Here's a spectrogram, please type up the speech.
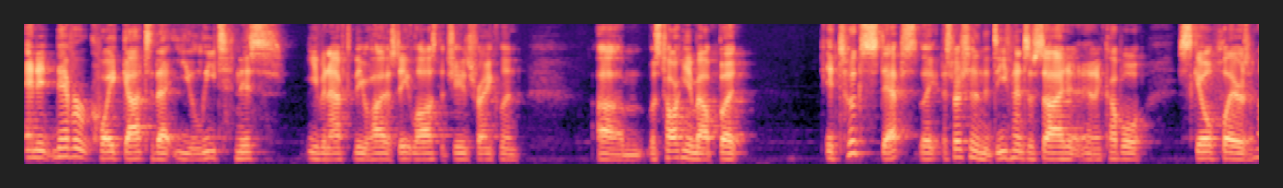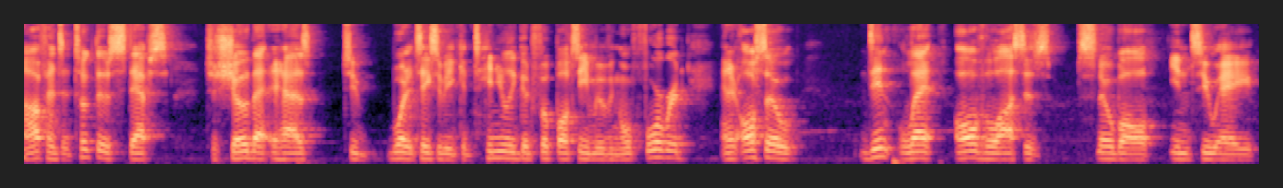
and it never quite got to that eliteness, even after the Ohio State loss that James Franklin um, was talking about, but it took steps, like especially in the defensive side and, and a couple skill players on offense. It took those steps to show that it has to what it takes to be a continually good football team moving forward. And it also didn't let all of the losses snowball into a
